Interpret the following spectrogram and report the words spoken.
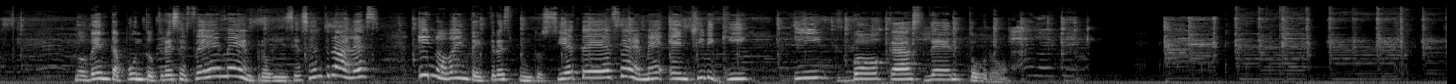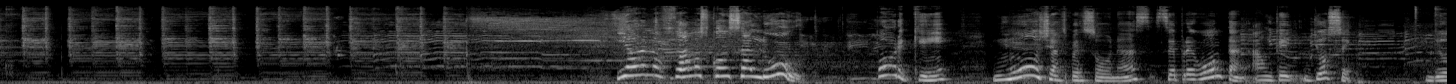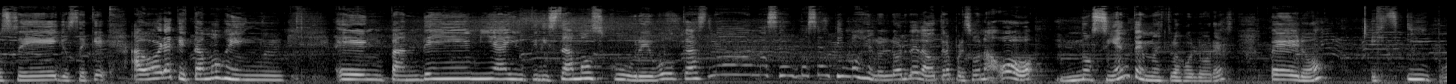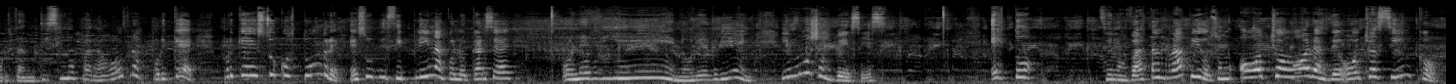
90.3 FM en provincias centrales y 93.7 FM en Chiriquí y Bocas del Toro. Y ahora nos vamos con salud, porque muchas personas se preguntan, aunque yo sé, yo sé, yo sé que ahora que estamos en, pandemia y utilizamos cubrebocas, no, no, sentimos el olor de la otra persona o no sienten nuestros olores, pero es importantísimo para otras. ¿Por qué? Porque es su costumbre, es su disciplina colocarse, oler bien, oler bien. Y muchas veces esto se nos va tan rápido, son 8 horas, de 8 a 5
